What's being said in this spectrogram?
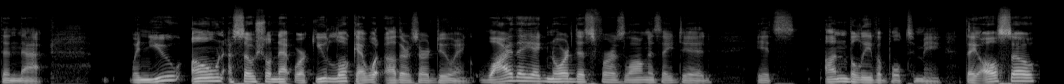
than that. When you own a social network, you look at what others are doing. Why they ignored this for as long as they did, it's unbelievable to me. They also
